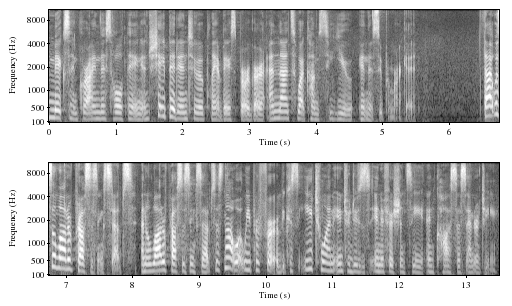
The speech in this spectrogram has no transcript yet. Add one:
mix and grind this whole thing and shape it into a plant-based burger, and that's what comes to you in the supermarket. That was a lot of processing steps, and a lot of processing steps is not what we prefer because each one introduces inefficiency and costs us energy.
